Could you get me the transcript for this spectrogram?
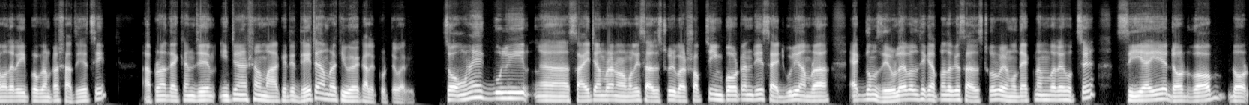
আমাদের এই প্রোগ্রামটা সাজিয়েছি, আপনারা দেখেন যে ইন্টারন্যাশনাল মার্কেটে ডেটা আমরা কীভাবে কালেক্ট করতে পারি। সো অনেকগুলি সাইট আমরা নর্মালি সাজেস্ট করি বা সবচেয়ে ইম্পর্টেন্ট যে সাইটগুলি আমরা একদম জিরো লেভেল থেকে আপনাদেরকে সাজেস্ট করব, এর মধ্যে এক নম্বরে হচ্ছে CIA dot gov dot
